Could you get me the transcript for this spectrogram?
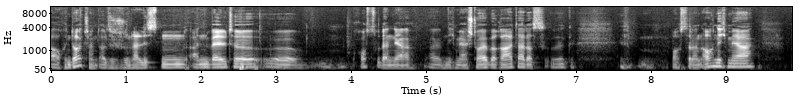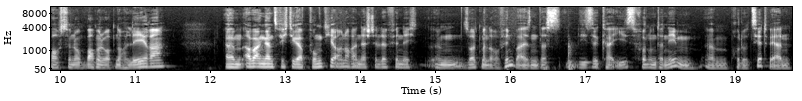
auch in Deutschland. Also Journalisten, Anwälte äh, brauchst du dann ja äh, nicht mehr Steuerberater, das äh, brauchst du dann auch nicht mehr. Brauchst du noch, braucht man überhaupt noch Lehrer? Ähm, aber ein ganz wichtiger Punkt hier auch noch an der Stelle, finde ich, ähm, sollte man darauf hinweisen, dass diese KIs von Unternehmen ähm, produziert werden.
